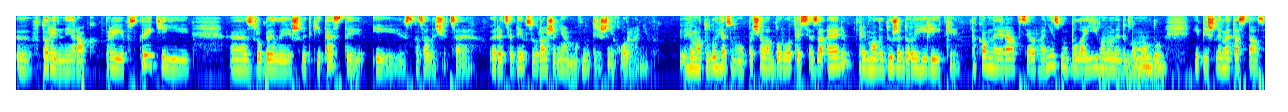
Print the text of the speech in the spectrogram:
е, вторинний рак. При вскритті е, зробили швидкі тести і сказали, що це рецидив з ураженням внутрішніх органів. Гематологія знову почала боротися за Елю, приймали дуже дорогі ліки. Така в неї реакція організму була, їй воно не допомогло, і пішли метастази.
